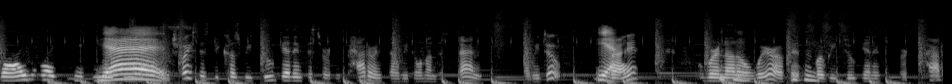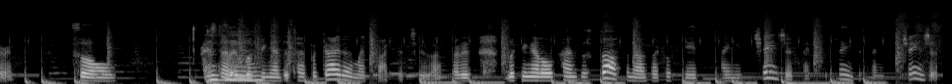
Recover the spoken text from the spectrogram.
why do I keep yes. making choices? Because we do get into certain patterns that we don't understand that we do. Yeah. Right? We're not mm-hmm. aware of it, mm-hmm. but we do get into certain patterns. So I started mm-hmm. looking at the type of guy that I'm attracted to. I started looking at all kinds of stuff, and I was like, okay, I need to change this. I need to change it. I need to change this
